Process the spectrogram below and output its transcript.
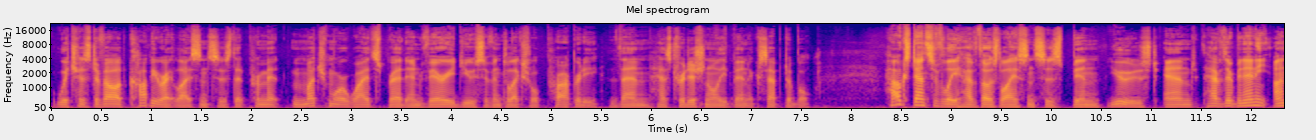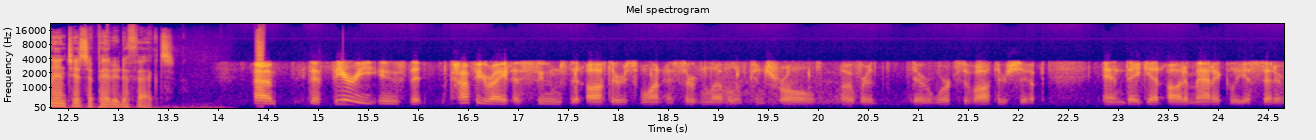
which has developed copyright licenses that permit much more widespread and varied use of intellectual property than has traditionally been acceptable. How extensively have those licenses been used, and have there been any unanticipated effects? Uh, the theory is that copyright assumes that authors want a certain level of control over their works of authorship, and they get automatically a set of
